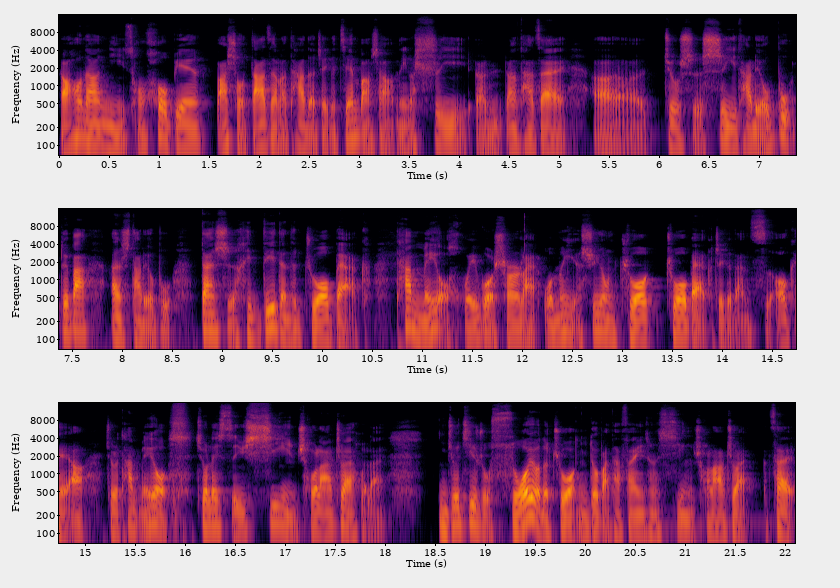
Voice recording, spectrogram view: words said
然后呢，你从后边把手搭在了他的这个肩膀上，那个示意让让他在呃就是示意他留步，对吧？暗示他留步，但是 he didn't draw back。他没有回过身来，我们也是用 draw drawback 这个单词，OK 啊，就是他没有，就类似于吸引、抽拉、拽回来。你就记住，所有的 draw 你都把它翻译成吸引、抽拉、拽，在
